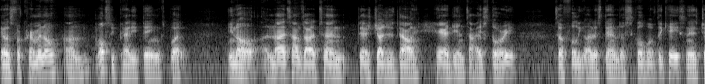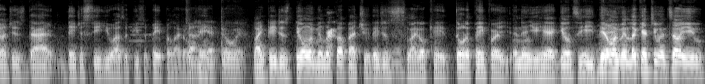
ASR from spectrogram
it was for criminal, um, mostly petty things. But you know, nine times out of ten, there's judges that'll hear the entire story to fully understand the scope of the case, and there's judges that they just see you as a piece of paper, like Trying okay, get through it. like they just they don't even look up at you. They just like okay, throw the paper and then you hear guilty. They don't even look at you and tell you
